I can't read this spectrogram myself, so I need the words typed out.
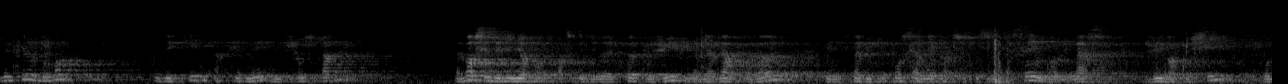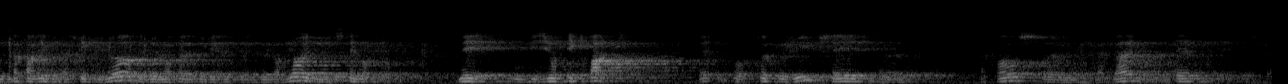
De quel droit pouvait-il affirmer une chose pareille? D'abord, c'est de l'ignorance, parce que le peuple juif, il en avait en Pologne, il n'était pas du tout concerné par ce qui se passait, ou dans les masses juives en Russie, pour ne pas parler de l'Afrique du Nord, et de l'Orient et de l'Extrême-Orient. Mais une vision étroite hein, pour le peuple juif, c'est euh, la France, euh, l'Allemagne, l'Angleterre, etc.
